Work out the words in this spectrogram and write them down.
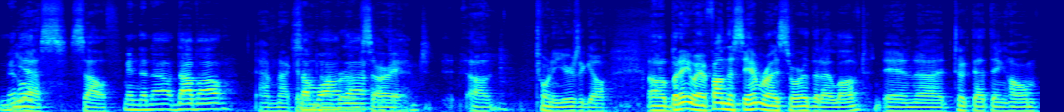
middle? Yes, south. Mindanao, Davao. I'm not going to remember. I'm sorry. Okay. Uh, 20 years ago. Uh, but anyway, I found the samurai sword that I loved and uh, took that thing home.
